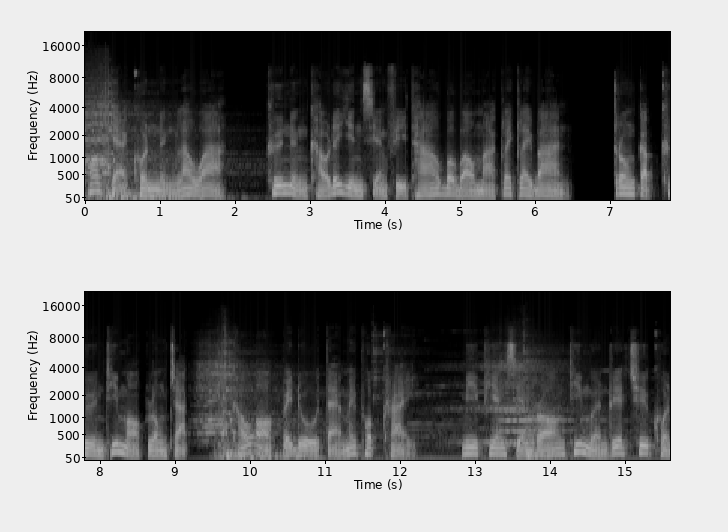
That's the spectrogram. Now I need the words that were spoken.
พ่อแก่คนหนึ่งเล่าว่า คืนหนึ่งเขาได้ยินเสียงฝีเท้าเบาๆมาใกล้ๆบ้าน ตรงกับคืนที่หมอกลงจัด เขาออกไปดูแต่ไม่พบใคร มีเพียงเสียงร้องที่เหมือนเรียกชื่อคน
